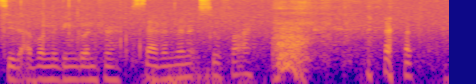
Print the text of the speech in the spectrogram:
See that I've only been going for seven minutes so far.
